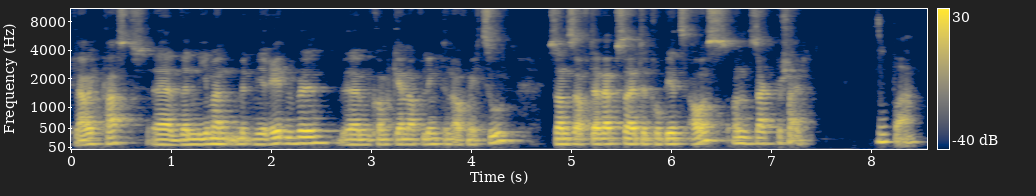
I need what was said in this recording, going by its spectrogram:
Glaube ich, passt. Äh, wenn jemand mit mir reden will, ähm, kommt gerne auf LinkedIn auf mich zu. Sonst auf der Webseite probiert es aus und sagt Bescheid. Super.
